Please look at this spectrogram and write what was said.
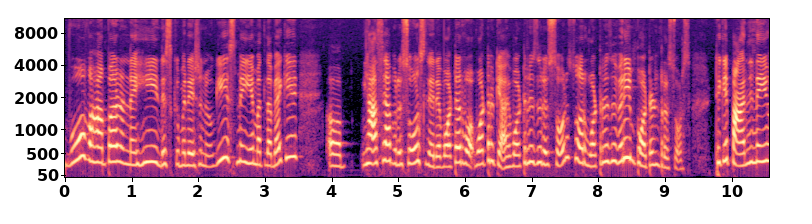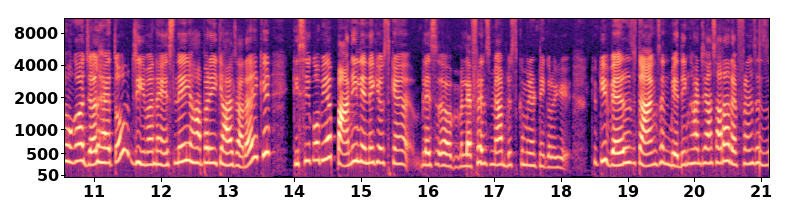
वो वहाँ पर नहीं डिस्क्रिमिनेशन होगी। इसमें ये मतलब है कि यहाँ से आप रिसोर्स ले रहे हैं। वाटर वाटर क्या है? वाटर इज़ अ रिसोर्स और water is a very important resource ठीक है, पानी नहीं होगा, जल है तो जीवन है। इसलिए यहाँ पर ये कहा जा रहा है कि किसी को भी आप पानी लेने के उसके प्लेस रेफरेंस में आप डिस्क्रिमिनेट नहीं करोगे। क्योंकि वेल्स टैंक्स एंड बेदिंग हार्ट यहाँ सारा reference is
